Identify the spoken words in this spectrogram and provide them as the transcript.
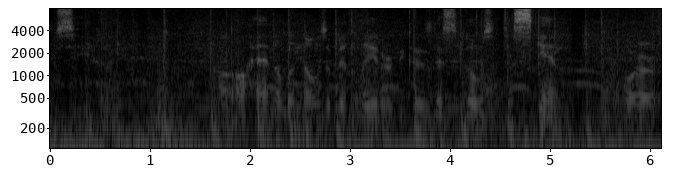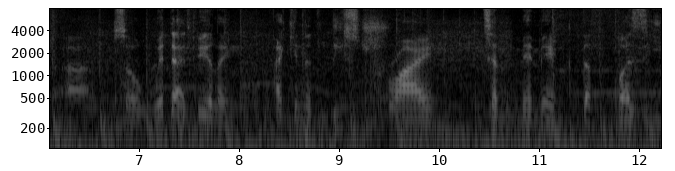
Let's see. I'll, I'll, handle the nose a bit later because this goes into skin. Or uh, So with that feeling, I can at least try to mimic the fuzzy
